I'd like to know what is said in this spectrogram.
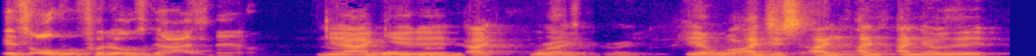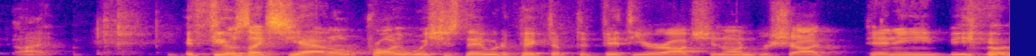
It's over for those guys now. Yeah, I get it. I, right, right. Yeah, well, I just I I, I know that I, it feels like Seattle probably wishes they would have picked up the fifth year option on Rashaad Penny before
